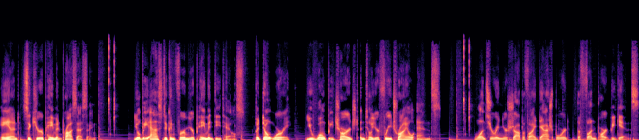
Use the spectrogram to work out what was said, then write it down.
and secure payment processing. You'll be asked to confirm your payment details, but don't worry, you won't be charged until your free trial ends. Once you're in your Shopify dashboard, the fun part begins.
